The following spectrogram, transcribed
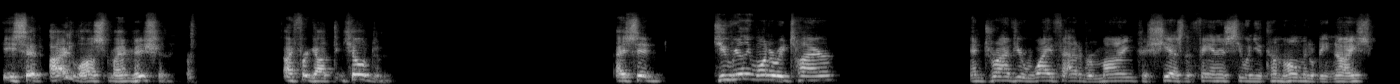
He said, I lost my mission. I forgot the children. I said, Do you really want to retire? and drive your wife out of her mind because she has the fantasy when you come home, it'll be nice.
